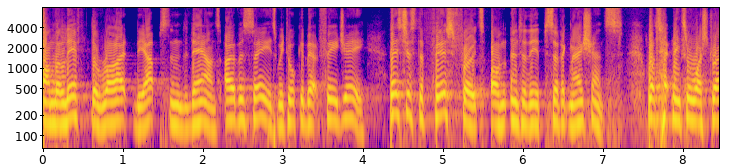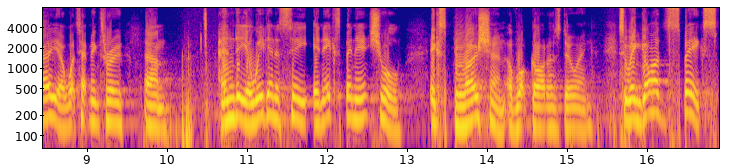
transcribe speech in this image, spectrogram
On the left, the right, the ups and the downs. Overseas, we talk about Fiji. That's just the first fruits into the Pacific nations. What's happening through Australia? What's happening through um, India? We're going to see an exponential explosion of what God is doing. So when God speaks,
